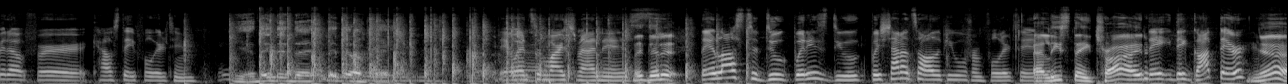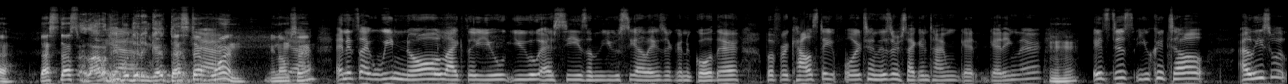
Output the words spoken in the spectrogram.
it up for Cal State Fullerton. Yeah, they did that. They did okay. They went to March Madness. They did it. They lost to Duke, but it's Duke. But shout out to all the people from Fullerton. At least they tried. they they got there. yeah. That's that's A lot of people Yeah. didn't get that. that's step Yeah. one. You know what Yeah. I'm saying? And it's like we know like the U, USCs and the UCLAs are gonna go there, but for Cal State Fullerton, this is their second time get, getting there. Mm-hmm. It's just you could tell at least with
